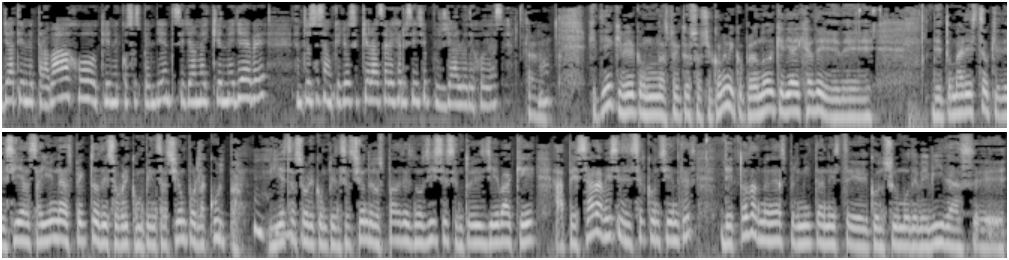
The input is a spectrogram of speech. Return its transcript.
ya tiene trabajo o tiene cosas pendientes y ya no hay quien me lleve. Entonces, aunque yo sí quiera hacer ejercicio, pues ya lo dejo de hacer. Claro. Que tiene que ver con un aspecto socioeconómico, pero no quería dejar de, de de tomar esto que decías, hay un aspecto de sobrecompensación por la culpa. Y esta sobrecompensación de los padres nos dices, entonces lleva a que, a pesar a veces de ser conscientes, de todas maneras permitan este consumo de bebidas eh,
